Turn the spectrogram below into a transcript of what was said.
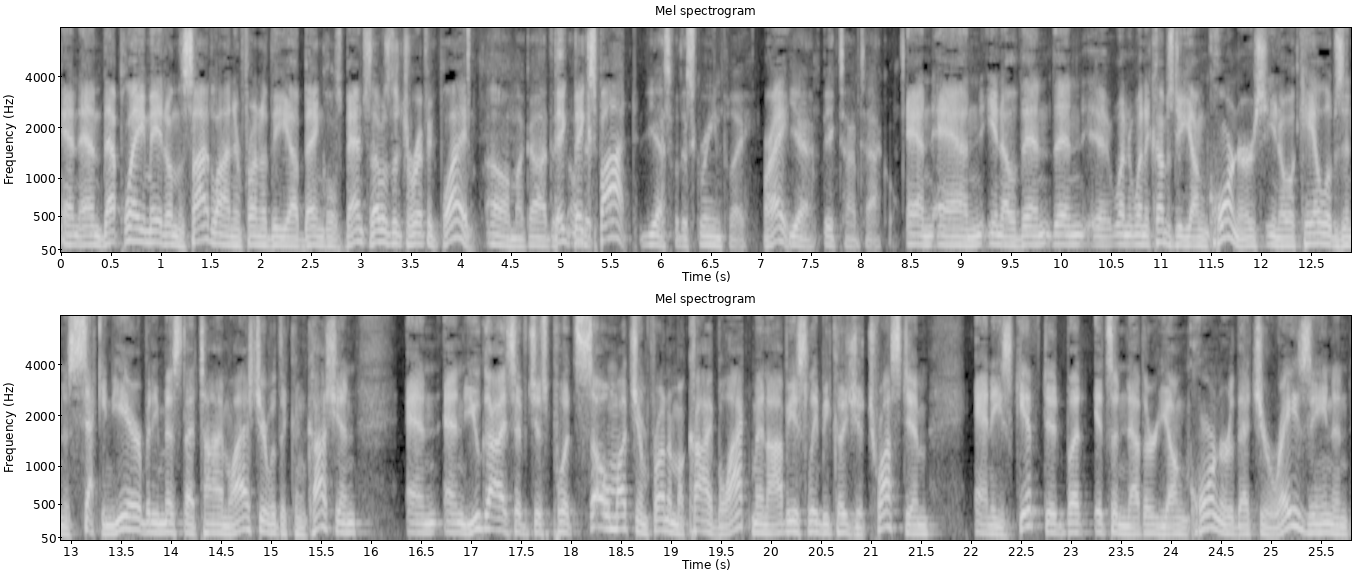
and and that play made on the sideline in front of the uh, Bengals bench that was a terrific play. Oh my God! this- Big oh, big the- spot. Yes, for the screenplay. Right. Yeah, big time tackle. And and you know then then uh, when when it comes to young corners, you know Caleb's in his second year, but he missed that time last year with the concussion. And and you guys have just put so much in front of Mekhi Blackmon, obviously because you trust him, and he's gifted. But it's another young corner that you're raising, and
